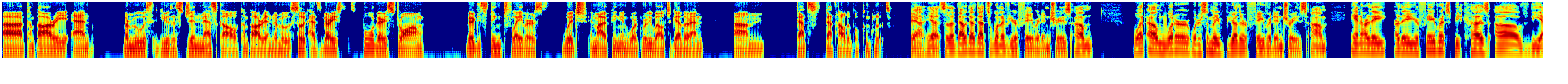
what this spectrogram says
uh, Campari, and vermouth, it uses gin, mezcal, Campari, and vermouth. So it has very four very strong, very distinct flavors, which, in my opinion, work really well together. And um, that's that's how the book concludes. Yeah, yeah. So that, that that's one of your favorite entries. Um, what um what are what are some of your other favorite entries? Um, and are they are they your favorites because of the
